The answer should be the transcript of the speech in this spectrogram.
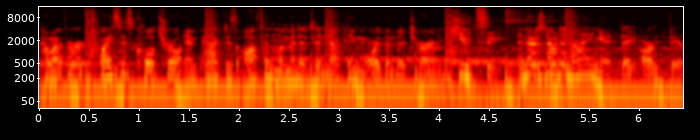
However, Twice's cultural impact is often limited to nothing more than the term cutesy, and there's no denying it. They are very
